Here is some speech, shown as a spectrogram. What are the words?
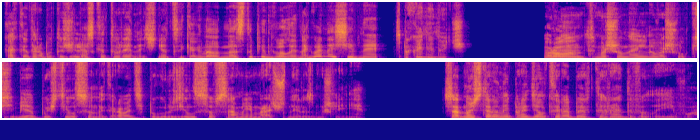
как от работы желез, которая начнется, когда он наступит голой ногой на Сиднея. Спокойной ночи. Роланд машинально вошел к себе, опустился на кровать и погрузился в самые мрачные размышления. С одной стороны, проделка Роберты радовала его.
